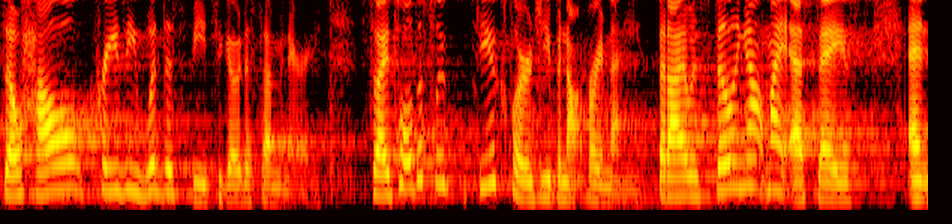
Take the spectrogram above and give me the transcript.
So, how crazy would this be to go to seminary? So, I told a few clergy, but not very many. But I was filling out my essays and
